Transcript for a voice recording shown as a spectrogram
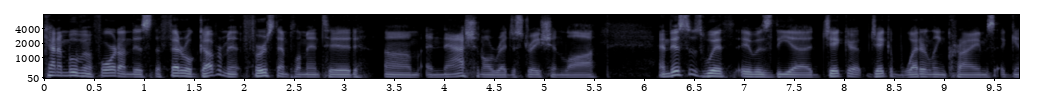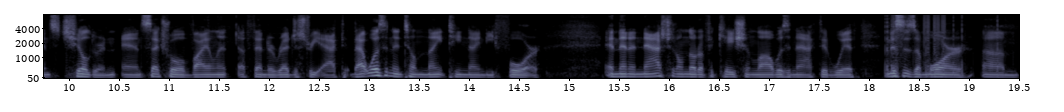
kind of moving forward on this, the federal government first implemented um, a national registration law, and this was with it was the uh, Jacob Jacob Wetterling Crimes Against Children and Sexual Violent Offender Registry Act. That wasn't until 1994. And then a national notification law was enacted with, and this is a more um,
